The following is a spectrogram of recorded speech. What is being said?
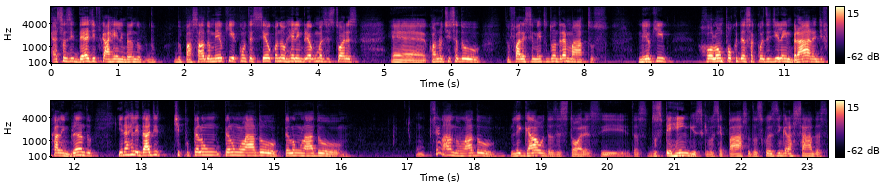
essas ideias de ficar relembrando do, do, passado meio que aconteceu quando eu relembrei algumas histórias é, com a notícia do, do falecimento do André Matos. Meio que rolou um pouco dessa coisa de lembrar, né, de ficar lembrando, e na realidade, tipo, pelo um, pelo um lado, pelo um lado, sei lá, um lado legal das histórias e das, dos perrengues que você passa, das coisas engraçadas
